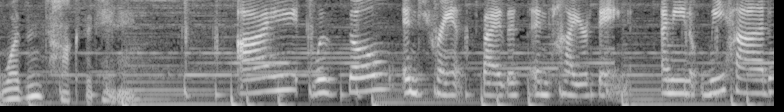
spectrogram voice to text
was intoxicating. I was so entranced by this entire thing. I mean, we had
